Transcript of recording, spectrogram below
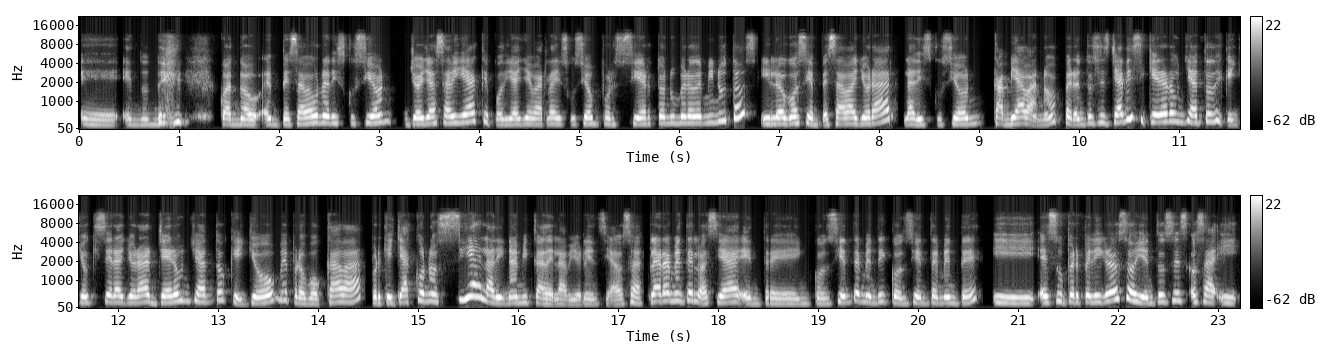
eh, en donde cuando empezaba una discusión, yo ya sabía que podía llevar la discusión por cierto número de minutos y luego si empezaba a llorar, la discusión cambiaba, ¿no? Pero entonces ya ni siquiera era un llanto de que yo quisiera llorar, ya era un llanto que yo me provocaba porque ya conocía la dinámica de la violencia. O sea, claramente lo hacía entre inconscientemente y conscientemente y es súper peligroso. Y entonces, o sea, y,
